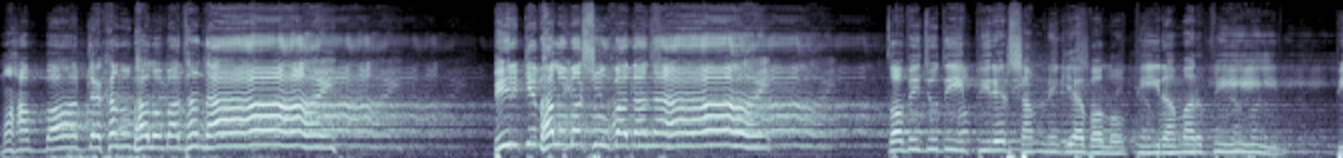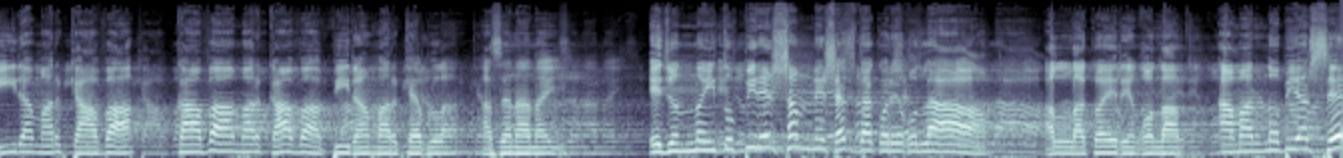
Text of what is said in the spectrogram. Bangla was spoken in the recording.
মহাব্বত দেখানো ভালো বাধা নাই। পীরকে ভালোবাসু বাধা নাই। তবে যদি পীরের সামনে গিয়া বলো, পীর আমার পীর। পীর আমার কাবা কাবা আমার কাবা, পীর আমার কেবলা, আছে না নাই? এজন্যই তো পীরের সামনে সেজদা করে গোলাম। আল্লাহ কয় রে গোলাম, আমার নবী আসছে,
